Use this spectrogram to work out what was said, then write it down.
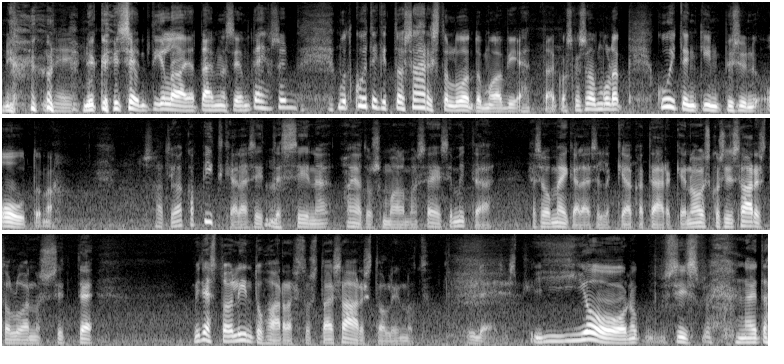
niin. nykyisen tilaan ja tämmöiseen. Mutta mut kuitenkin tuo saariston luonto mua viehättää, koska se on mulle kuitenkin pysynyt outona. Sä oot jo aika pitkällä sitten mm. siinä ajatusmaailmassa, ei se mitään. Ja se on meikäläisellekin aika tärkeä. No olisiko siinä saaristoluonnossa sitten, miten toi lintuharrastus tai saaristolinnut? Yleisesti? Joo, no siis näitä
